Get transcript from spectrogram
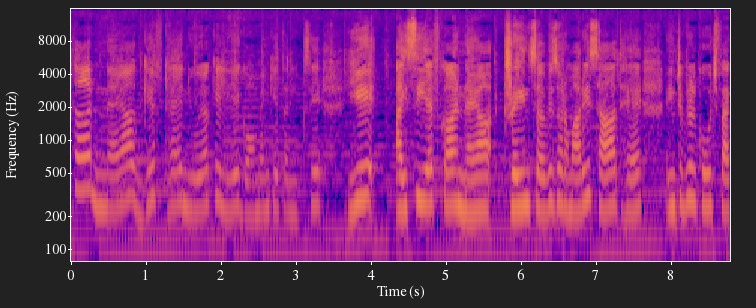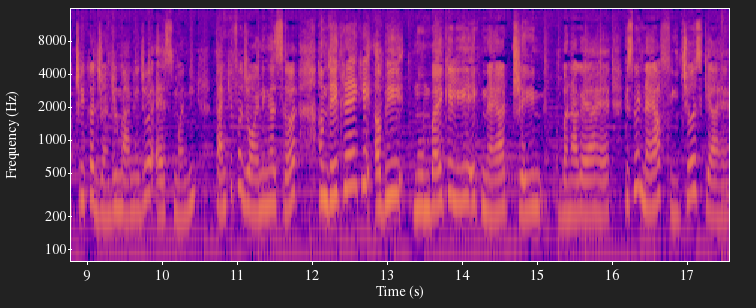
का नया गिफ्ट है न्यू ईयर के लिए गवर्नमेंट के तरीके से। ये आईसीएफ का नया ट्रेन सर्विस और हमारे साथ है इंटीग्रल कोच फैक्ट्री का general manager S Mani thank you for joining us sir हम देख रहे हैं कि अभी मुंबई के लिए एक नया ट्रेन बना गया है। इसमें नया फीचर्स क्या है?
